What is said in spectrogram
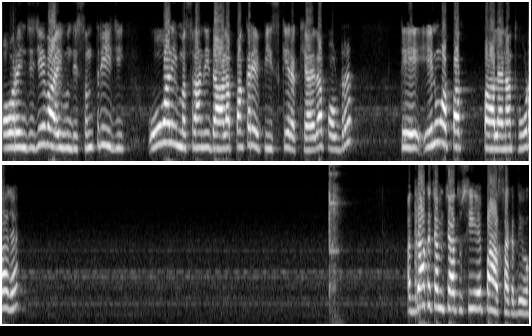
ਔਰੰਜ ਜੇ ਵਾਲੀ ਹੁੰਦੀ, ਸੰਤਰੀ ਜੀ, ਉਹ ਵਾਲੀ ਮਸਰਾਂ ਦੀ ਦਾਲ ਆਪਾਂ ਘਰੇ ਪੀਸ ਕੇ ਰੱਖਿਆ ਇਹਦਾ ਪਾਊਡਰ ਤੇ ਇਹਨੂੰ ਆਪਾਂ ਪਾ ਲੈਣਾ ਥੋੜਾ ਜਿਹਾ। ਅੱਧਾ ਕ ਚਮਚਾ ਤੁਸੀਂ ਇਹ ਪਾ ਸਕਦੇ ਹੋ।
